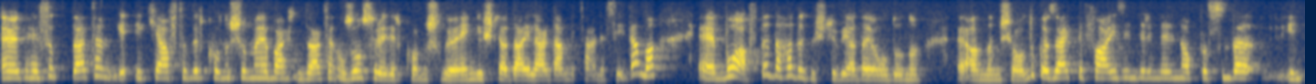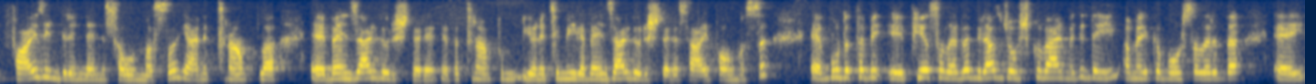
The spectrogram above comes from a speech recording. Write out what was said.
Evet, Hesut zaten iki haftadır konuşulmaya baş, zaten uzun süredir konuşuluyor. En güçlü adaylardan bir tanesiydi ama e, bu hafta daha da güçlü bir aday olduğunu anlamış olduk. Özellikle faiz indirimleri noktasında faiz indirimlerini savunması, yani Trump'la e, benzer görüşlere ya da Trump'ın yönetimiyle benzer görüşlere sahip olması e, burada tabii e, piyasalara da biraz coşku vermedi değil. Amerika borsalarında e,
